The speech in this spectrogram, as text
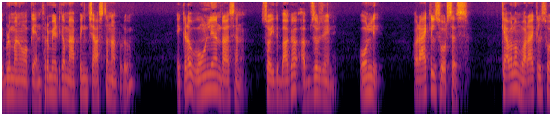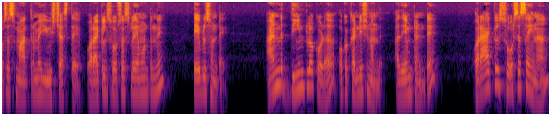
ఇప్పుడు మనం ఒక ఇన్ఫర్మేటిక్గా మ్యాపింగ్ చేస్తున్నప్పుడు ఇక్కడ ఓన్లీ అని రాశాను. సో ఇది బాగా అబ్జర్వ్ చేయండి. ఓన్లీ ఒరాకిల్ సోర్సెస్ కేవలం వరాకిల్ సోర్సెస్ మాత్రమే యూజ్ చేస్తే వరాకిల్ సోర్సెస్లో ఏముంటుంది? టేబుల్స్ ఉంటాయి. అండ్ దీంట్లో కూడా ఒక కండిషన్ ఉంది. అదేమిటంటే ఒరాకిల్ సోర్సెస్ అయినా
